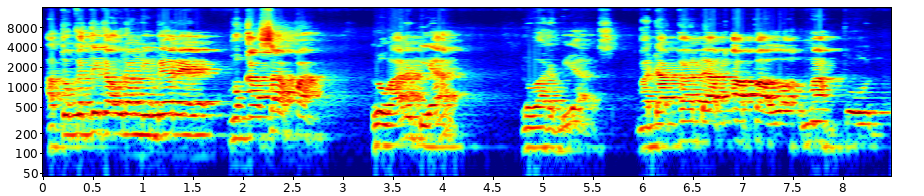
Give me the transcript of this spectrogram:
atau ketika orang dibere muka sapa luar biasa luar biasa. Ngadak-ngadak apa Allah mahpun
